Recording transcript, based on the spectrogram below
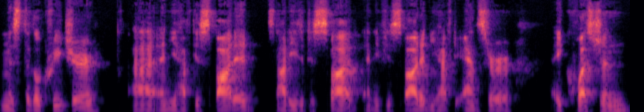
mystical creature, uh, and you have to spot it. It's not easy to spot, and if you spot it, you have to answer a question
